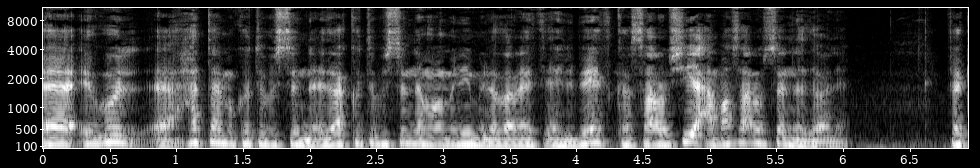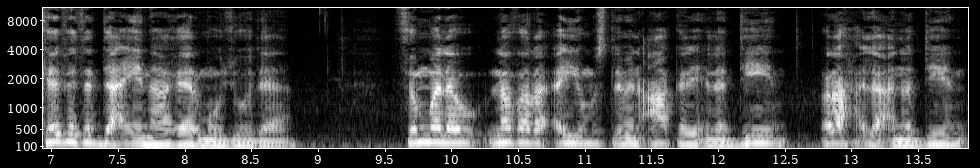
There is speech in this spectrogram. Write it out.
يقول آه، حتى من كتب السنة إذا كتب السنة مؤمنين بنظرية أهل البيت صاروا شيعة ما صاروا سنة ذولا. فكيف تدعي أنها غير موجودة؟ ثم لو نظر أي مسلم عاقل إلى الدين راح إلى أن الدين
